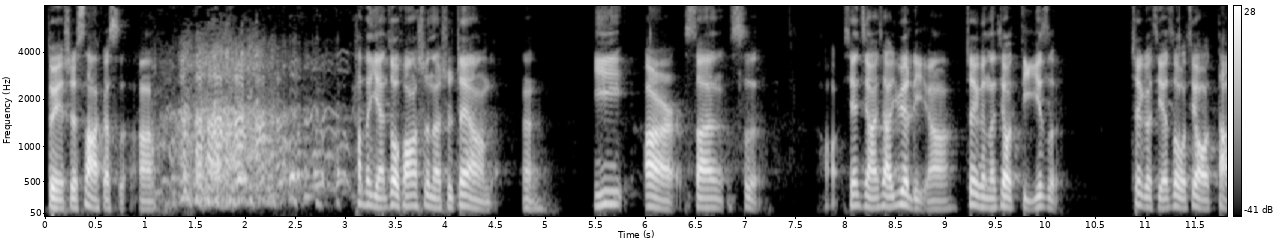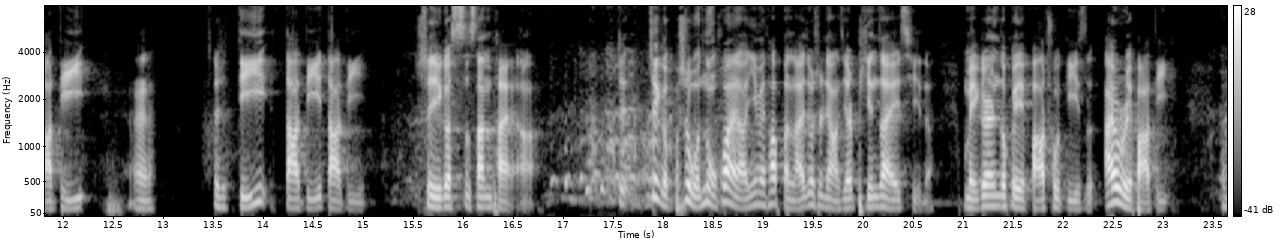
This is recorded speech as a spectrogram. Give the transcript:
对，是萨克斯啊。它的演奏方式呢是这样的，嗯，一二三四，好，先讲一下乐理啊。这个呢叫笛子，这个节奏叫打笛，嗯，这是笛打笛打笛，是一个四三拍啊。这这个不是我弄坏啊，因为它本来就是两节拼在一起的，每个人都可以拔出笛子，everybody。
